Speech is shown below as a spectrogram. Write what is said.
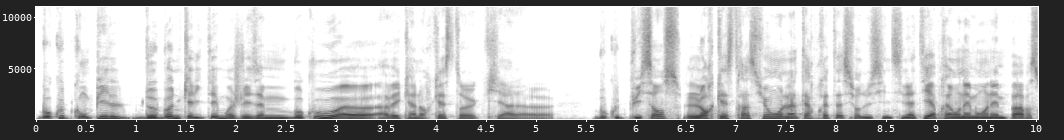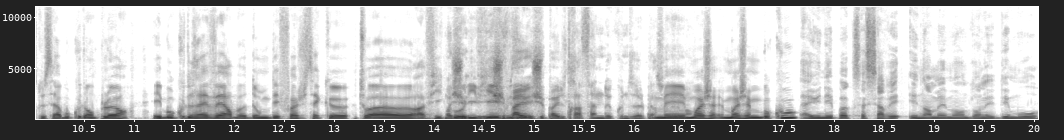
beaucoup de compiles de bonne qualité. Moi, je les aime beaucoup, euh, avec un orchestre qui a euh, beaucoup de puissance. L'orchestration, l'interprétation du Cincinnati, après on aime ou on n'aime pas, parce que ça a beaucoup d'ampleur et beaucoup de réverb. Donc des fois, je sais que toi, euh, Rafik Moi, ou Olivier, je suis vous pas, êtes- je suis pas ultra fan de Kunzel, mais moi, j'ai- moi j'aime beaucoup. À une époque, ça servait énormément dans les démos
